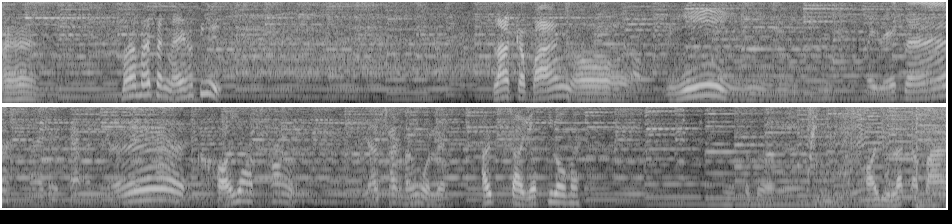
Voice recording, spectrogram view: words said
อ่ามามาจากไหนครับพี่ ลาดกระบังอ๋อนี่นี่นี่ไม่เล็กนะ ไม่เด็กครับอันนี้เออ ขออนุญาตช่างญาตช่างทั้งหมดเลย เอาจ่ายยกกิโลมาสะดวกขออยู่ลาดกระบัง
